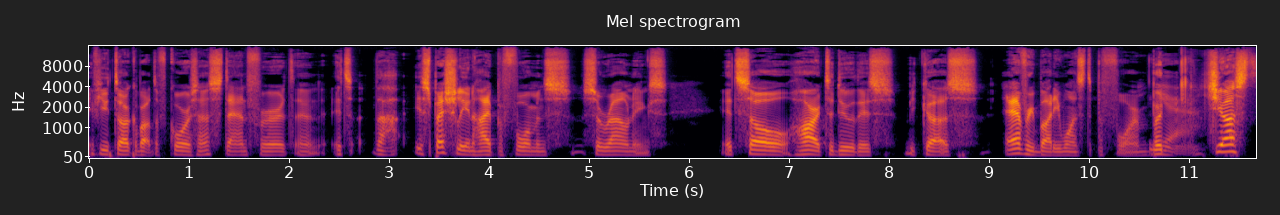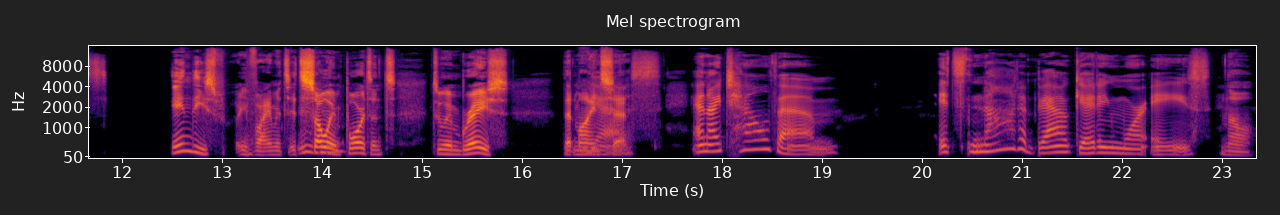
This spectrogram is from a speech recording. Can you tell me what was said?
if you talk about, of course, huh, Stanford, and it's the especially in high performance surroundings, it's so hard to do this because everybody wants to perform, but yeah. just in these environments, it's so Mhm. important to embrace that mindset. Yes. And I tell them it's not about getting more A's No,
